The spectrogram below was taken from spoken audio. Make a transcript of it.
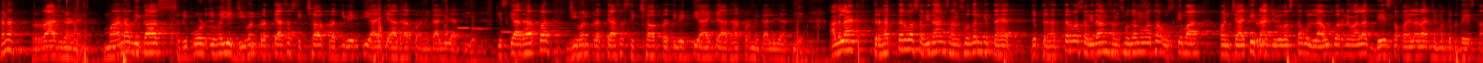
है ना? राजगढ़ ने। मानव विकास रिपोर्ट जो है, ये जीवन प्रत्याशा, शिक्षा और प्रति व्यक्ति आय के आधार पर निकाली जाती है। किसके आधार पर? जीवन प्रत्याशा, शिक्षा और प्रति व्यक्ति आय के आधार पर निकाली जाती है। अगला है, तिहत्तरवा संविधान संशोधन के तहत, जब तिहत्तरवा संविधान संशोधन हुआ था, उसके बाद पंचायती राज्य व्यवस्था को लागू करने वाला देश का पहला राज्य मध्य प्रदेश था।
